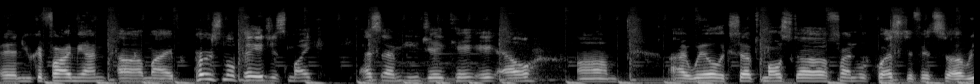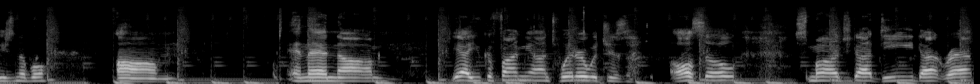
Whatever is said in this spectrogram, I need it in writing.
and you can find me on uh, my personal page. It's Mike S M E J K A L. Um, I will accept most uh, friend requests if it's uh, reasonable. Um, and then um, yeah, you can find me on Twitter, which is also smudge.d.rap.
